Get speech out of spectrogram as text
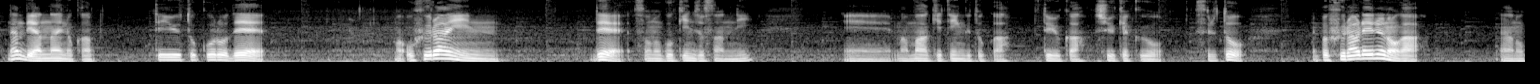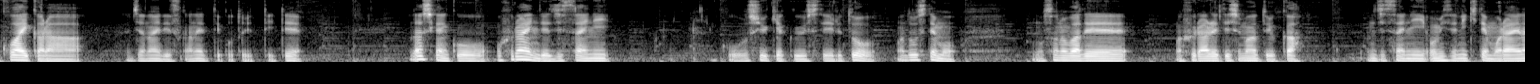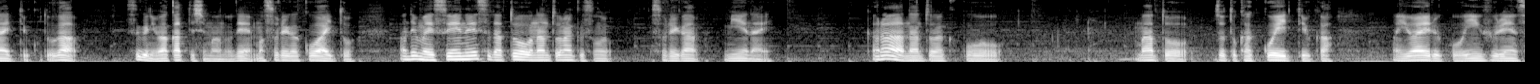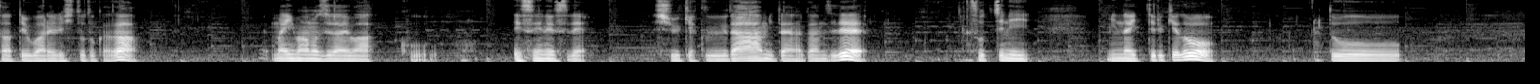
なんでやんないのかっていうところで、まあ、オフラインでそのご近所さんに、えー、まあ、マーケティングとかというか集客をするとやっぱ振られるのがあの怖いからじゃないですかねっていうことを言っていて確かにこうオフラインで実際にこう集客していると、まあ、どうしてももうその場で、ま振られてしまうというか実際にお店に来てもらえないっていうことがすぐに分かってしまうので、まあ、それが怖いと、まあ、でも SNS だとなんとなくそのそれが見えない。からなんとなくこうまああとちょっとかっこいいっていうかまあ、いわゆるこうインフルエンサーと呼ばれる人とかが、まあ、今の時代はこう SNS で集客だみたいな感じでそっちにみんな行ってるけどと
